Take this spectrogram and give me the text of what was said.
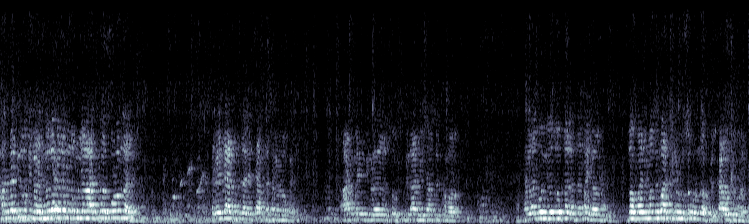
खासदारकीच होती नगर नगर आठ दिवस पळून झाले. सगळ्यांची अडचण झाली ते आपल्या सगळ्या लोकांची. आठ महिने तिकडं संस्कृतीला आठ असं थांबावं लागतं. त्याला दोन दिवस झोप लागत नाही महिन्यावर. झोपायला मग बारशीकडे उसं करून झोपतील. काय होतं परत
